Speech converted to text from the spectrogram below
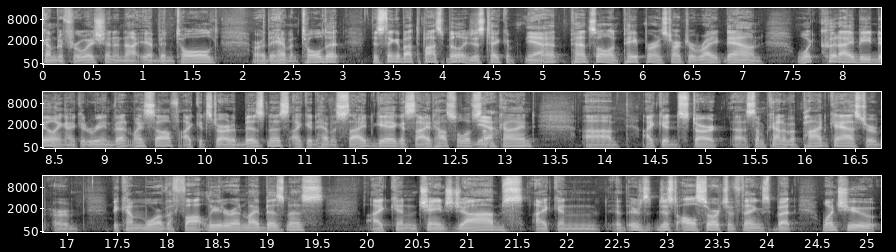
come to fruition and not yet been told, or they haven't told it. Just think about the possibility. Just take a Yeah. pen- pencil and paper and start to write down what could I be doing. I could reinvent myself. I could start a business. I could have a side gig, a side hustle of some Yeah. kind. Uh, I could start uh, some kind of a podcast or, or become more of a thought leader in my business. I can change jobs. I can, there's just all sorts of things. But once you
